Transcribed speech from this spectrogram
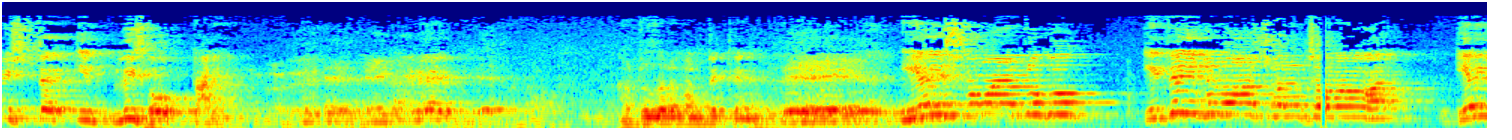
মিস্টার ইবলিশও টানে। হাঁটু ধরে ঠিক কিনা এই সময়টুকু এটাই হলো আসল সময়। এই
